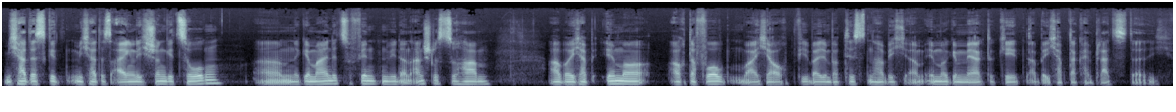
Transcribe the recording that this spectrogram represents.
mich hat es, mich hat es eigentlich schon gezogen, ähm, eine Gemeinde zu finden, wieder einen Anschluss zu haben. Aber ich habe immer, auch davor war ich ja auch viel bei den Baptisten, habe ich ähm, immer gemerkt, okay, aber ich habe da keinen Platz. Ich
